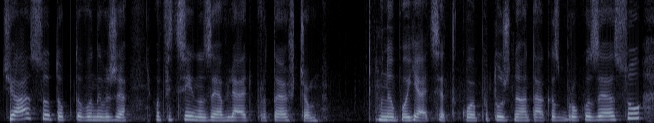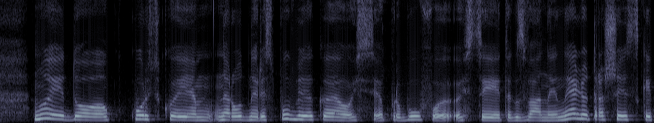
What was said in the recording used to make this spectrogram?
часу, тобто вони вже офіційно заявляють про те, що. Вони бояться такої потужної атаки з боку ЗСУ. Ну і до Курської Народної Республіки ось прибув ось цей так званий нелюд рашистський,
